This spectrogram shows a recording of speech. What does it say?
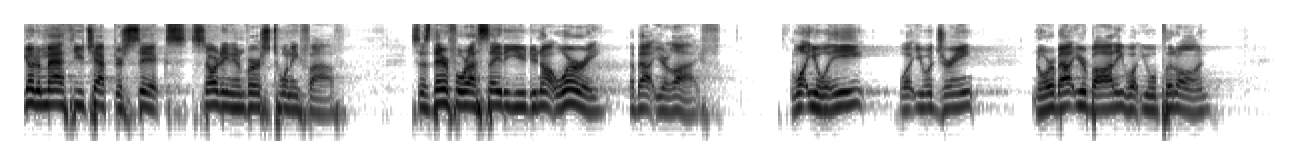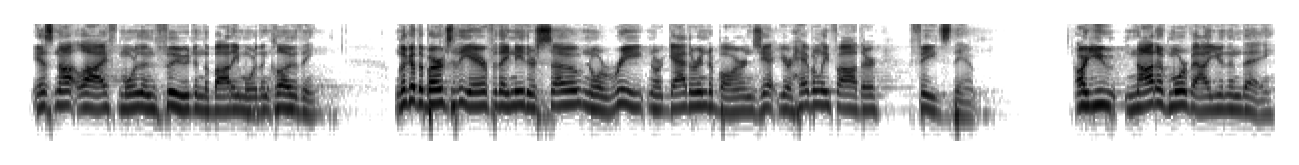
go to Matthew chapter 6, starting in verse 25. It says, Therefore I say to you, do not worry about your life, what you will eat, what you will drink, nor about your body, what you will put on. Is not life more than food, and the body more than clothing? Look at the birds of the air, for they neither sow nor reap nor gather into barns, yet your heavenly Father feeds them. Are you not of more value than they?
